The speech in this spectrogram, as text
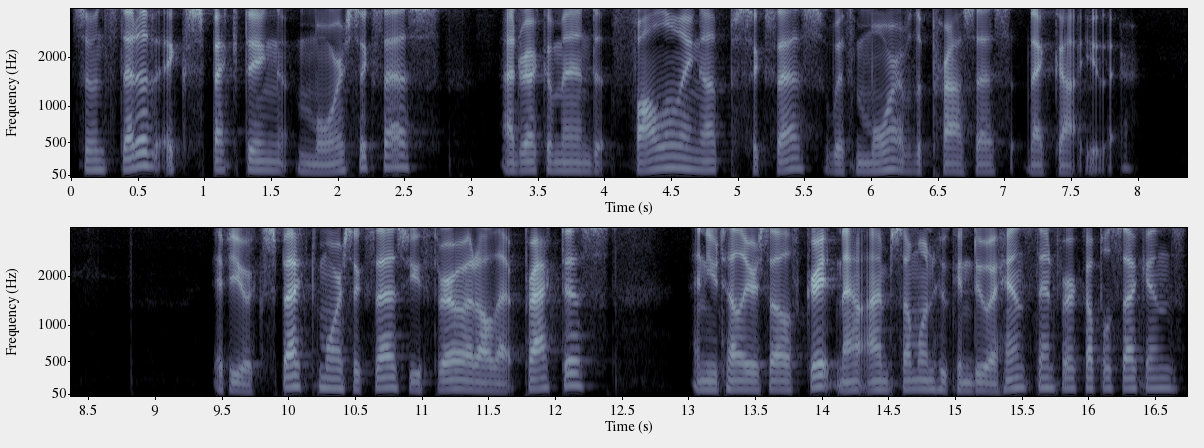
So instead of expecting more success, I'd recommend following up success with more of the process that got you there. If you expect more success, you throw out all that practice and you tell yourself, great, now I'm someone who can do a handstand for a couple seconds,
